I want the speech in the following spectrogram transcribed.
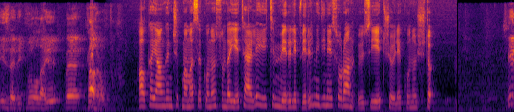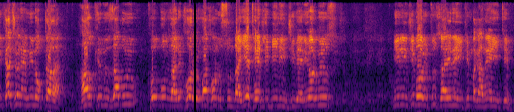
izledik bu olayı ve kahrolduk. Halka yangın çıkmaması konusunda yeterli eğitim verilip verilmediğini soran Özyiğit şöyle konuştu. birkaç önemli nokta var. Halkımıza bu bunları koruma konusunda yeterli bilinci veriyor muyuz? Birinci boyutu Sayın Eğitim Bakanı eğitim.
